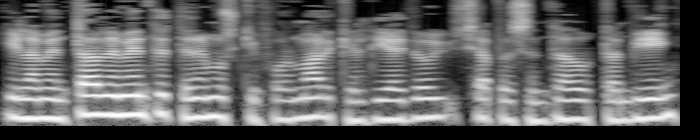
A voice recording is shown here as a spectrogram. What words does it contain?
Y lamentablemente tenemos que informar que el día de hoy se ha presentado también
